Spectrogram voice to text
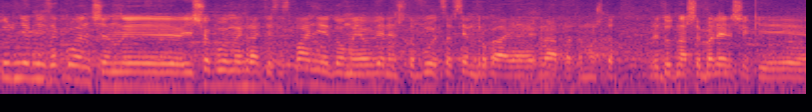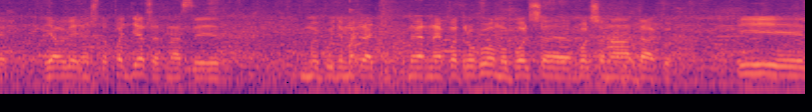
Турнир не закончен, и еще будем играть и с Испанией дома. Я уверен, что будет совсем другая игра, потому что придут наши болельщики, и я уверен, что поддержат нас, и мы будем играть, наверное, по-другому, больше, больше на атаку. И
